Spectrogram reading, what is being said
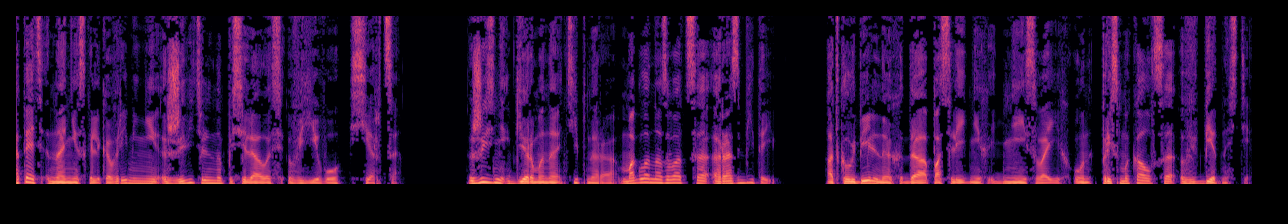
опять на несколько времени живительно поселялась в его сердце. Жизнь Германа Типнера могла назваться разбитой. От колыбельных до последних дней своих он присмыкался в бедности.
